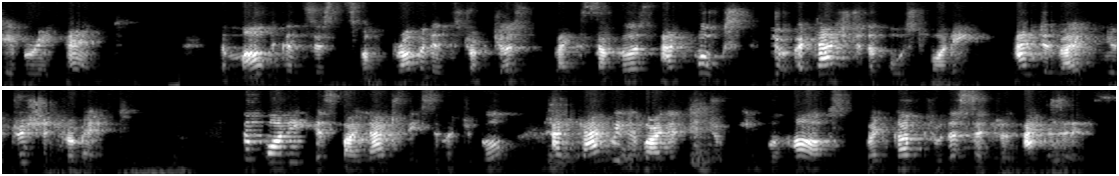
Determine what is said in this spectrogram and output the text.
tapering end. The mouth consists of prominent structures like suckers and hooks to attach to the host body and derive nutrition from it. The body is bilaterally symmetrical and can be divided into equal halves when cut through the central axis.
